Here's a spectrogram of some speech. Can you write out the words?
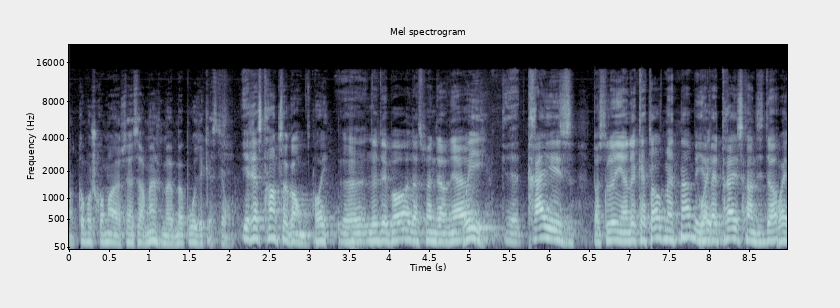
En tout cas, moi, je commence, sincèrement, je me, me pose des questions. Il reste 30 secondes. Oui. Euh, le débat la semaine dernière. Oui. euh, 13, parce que là, il y en a 14 maintenant, mais il y avait 13 candidats Oui,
